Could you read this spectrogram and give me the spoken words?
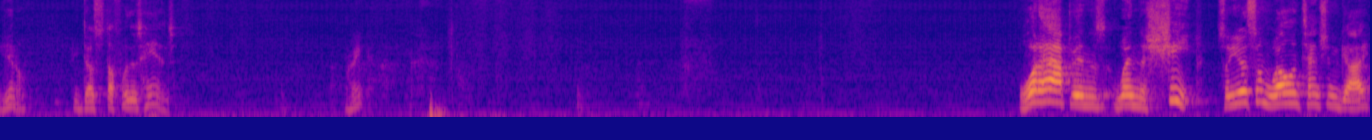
you know, he does stuff with his hands. Right? What happens when the sheep, so you're some well intentioned guy,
